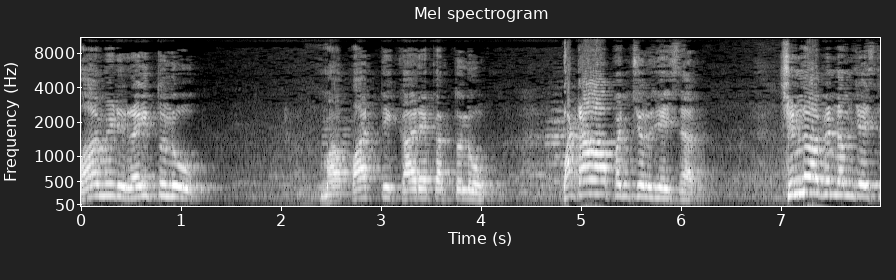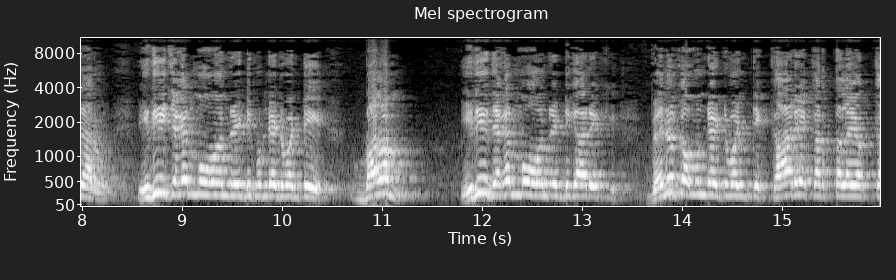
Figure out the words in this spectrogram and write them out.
మామిడి రైతులు మా పార్టీ కార్యకర్తలు పటాపంచలు చేశారు చిన్నాభిన్నం చేశారు ఇది జగన్మోహన్ రెడ్డికి ఉండేటువంటి బలం. ఇది జగన్మోహన్ రెడ్డి గారికి వెనుక ఉండేటువంటి కార్యకర్తల యొక్క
